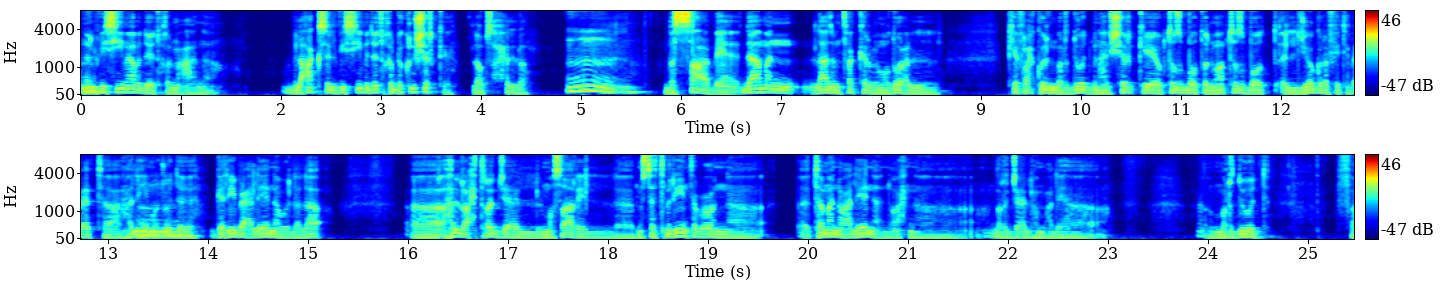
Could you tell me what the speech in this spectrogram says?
إنه ال VC ما بده يدخل معنا. بالعكس ال VC بده يدخل بكل شركة لو بصح له. بس صعب. يعني دائما لازم تفكر بموضوع ال... كيف راح يكون المردود من هاي الشركة وبتزبط ولا ما بتزبط ال geography تبعتها هل هي موجودة قريبة علينا ولا لا؟ آه، هل راح ترجع المصاري المستثمرين تبعونا ثمنوا علينا إنه إحنا نرجع لهم عليها مردود؟ ف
